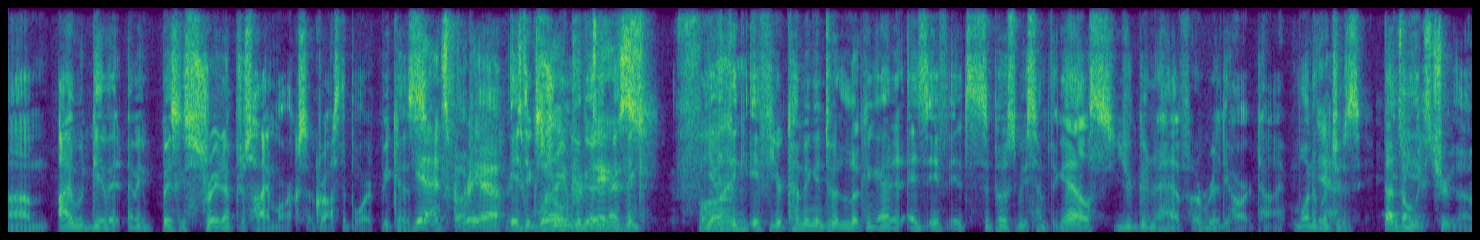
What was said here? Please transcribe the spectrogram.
Um, I would give it. I mean, basically straight up just high marks across the board because Yeah, it's Fuck great. yeah. It's extremely good. I think- fun. yeah, I think if you're coming into it looking at it as if it's supposed to be something else, you're gonna have a really hard time. One of which is that's if you- always true though.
